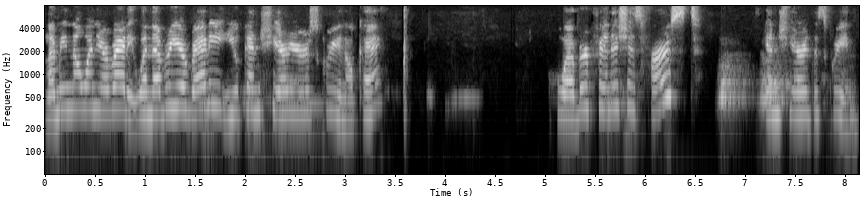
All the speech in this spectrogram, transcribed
Let me know when you're ready. Whenever you're ready, you can share your screen, okay? Whoever finishes first can share the screen.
